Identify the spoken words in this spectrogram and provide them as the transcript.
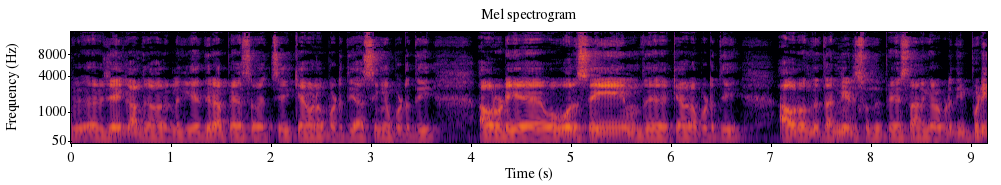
வி- விஜயகாந்த் அவர்களுக்கு எதிராக பேச வச்சு கேவலப்படுத்தி அசிங்கப்படுத்தி அவருடைய ஒவ்வொரு செய்யையும் வந்து கேவலப்படுத்தி அவர் வந்து தண்ணி அடித்து வந்து பேசுகிறான்னு கேவலப்படுத்தி இப்படி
